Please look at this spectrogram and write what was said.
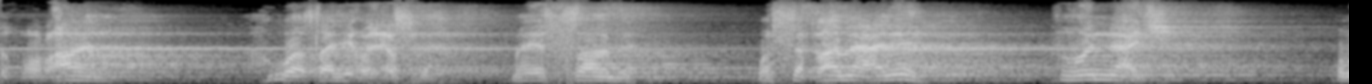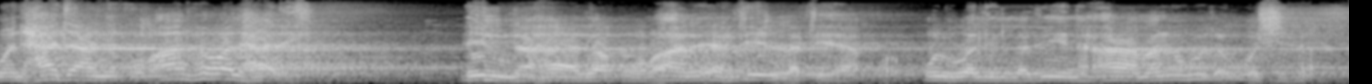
القرآن هو طريق العصمه من اتصام به واستقام عليه فهو الناجي. ومن حاد عن القرآن فهو الهالك. إن هذا القرآن يهدي أقوى. قل هو للذين آمنوا هدى وشفاء.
